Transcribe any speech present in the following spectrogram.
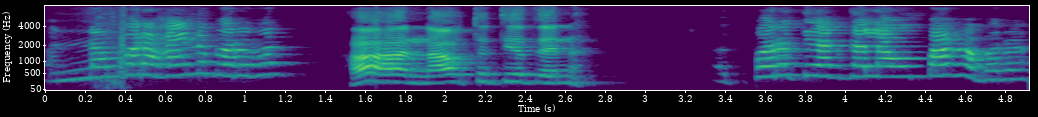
नंबर आहे ना बरोबर? हा हा नाव तर तेच आहे ना. परत एकदा लावून बघा बरं.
